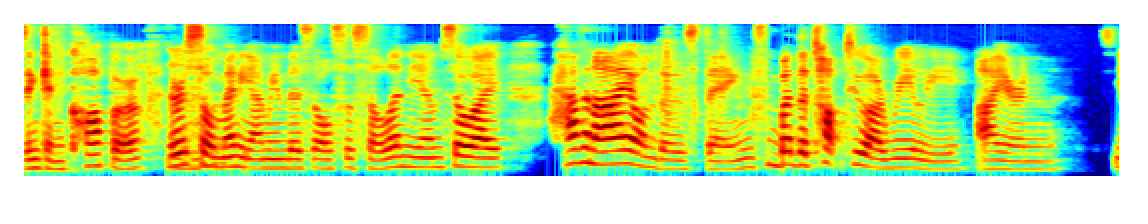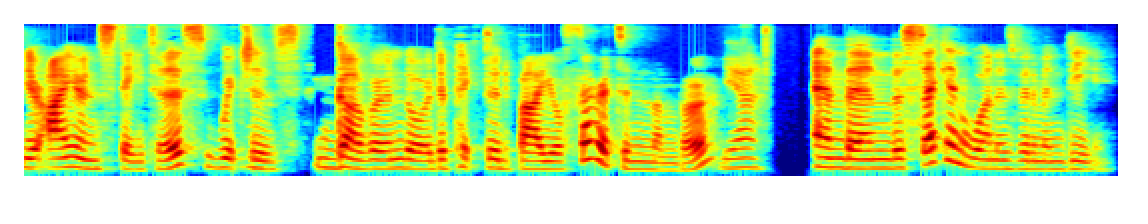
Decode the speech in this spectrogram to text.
zinc and copper. There are so many. I mean, there's also selenium. So I have an eye on those things. But the top two are really iron, your iron status, which mm. is governed or depicted by your ferritin number, Yeah, and then the second one is vitamin D.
